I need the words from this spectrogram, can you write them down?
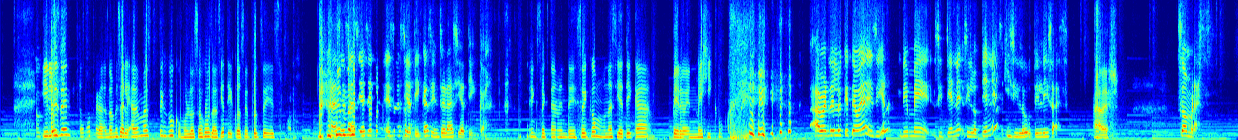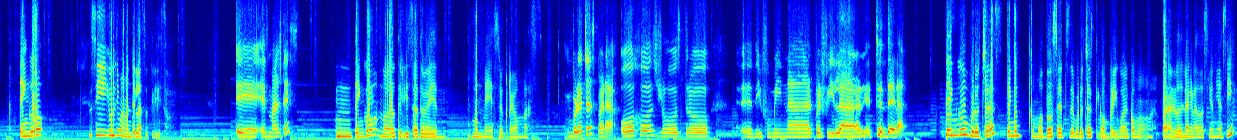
Y lo hice en todo, pero no me sale. Además, tengo como los ojos asiáticos, entonces. es, asiática sin ser asiática. Exactamente. Soy como una asiática, pero en México. A ver, de lo que te voy a decir, dime si tiene, si lo tienes y si lo utilizas. A ver. Sombras. Tengo. Sí, últimamente las utilizo. Eh, ¿Esmaltes? Mm, tengo, no he utilizado en un mes, yo creo más. Brochas para ojos, rostro, eh, difuminar, perfilar, etcétera. Tengo brochas, tengo como dos sets de brochas que compré igual como para lo de la graduación y así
